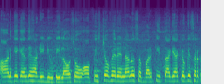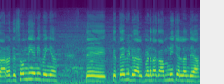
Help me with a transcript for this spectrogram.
ਆਣ ਕੇ ਕਹਿੰਦੇ ਸਾਡੀ ਡਿਊਟੀ ਲਾਓ। ਸੋ ਆਫਿਸ 'ਚੋਂ ਫਿਰ ਇਹਨਾਂ ਨੂੰ ਸੰਪਰਕ ਕੀਤਾ ਗਿਆ, ਕਿਉਂਕਿ ਸਰਕਾਰਾਂ ਤੇ ਸੁਣਦੀਆਂ ਨਹੀਂ ਪਈਆਂ। ਤੇ ਕਿਤੇ ਵੀ ਡਿਵੈਲਪਮੈਂਟ ਦਾ ਕੰਮ ਨਹੀਂ ਚੱਲਣ ਦਿਆ।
